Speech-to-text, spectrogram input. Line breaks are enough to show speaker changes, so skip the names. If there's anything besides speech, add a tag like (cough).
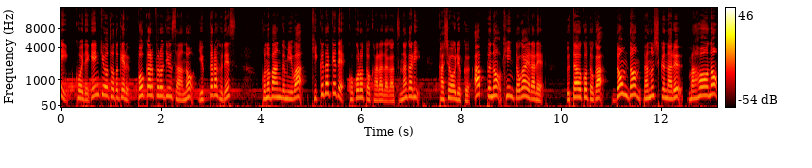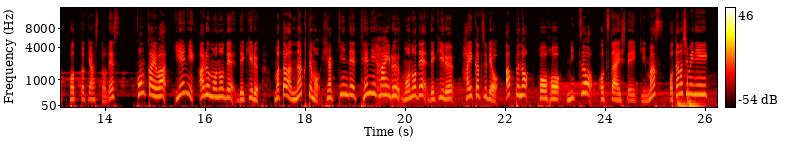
イ声で元気を届けるボーカルプロデューサーのゆっからふです。この番組は聞くだけで心と体がつながり歌唱力アップのヒントが得られ歌うことがどんどん楽しくなる魔法のポッドキャストです。今回は家にあるものでできるまたはなくても100均で手に入るものでできる肺活量アップの方法3つをお伝えしていきます。お楽しみに。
